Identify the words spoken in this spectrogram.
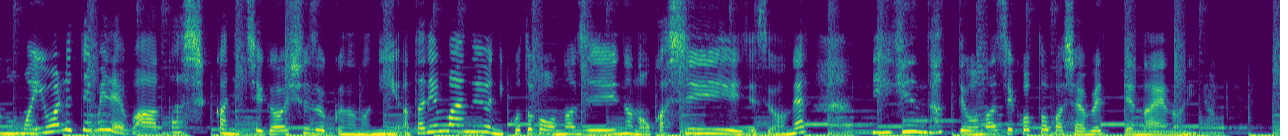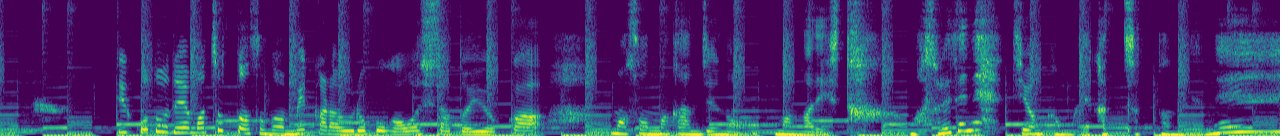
あのまあ言われてみれば確かに違う種族なのに当たり前のように言葉同じなのおかしいですよね人間だって同じ言葉喋ってないのにっていうことで、まあ、ちょっとその目から鱗が落ちたというか、まあそんな感じの漫画でした。まあそれでね、14巻まで買っちゃったんだよね。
